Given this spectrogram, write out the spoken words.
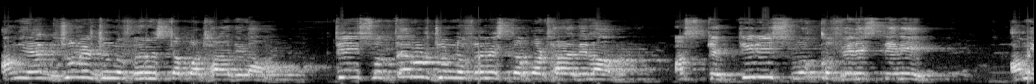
আমি একজনের জন্য ফেরেস্তা পাঠায় দিলাম। তিনশো জন্য ফেরেস্তা পাঠায় দিলাম। আজকে তিরিশ লক্ষ ফিলিস্তিনি। আমি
